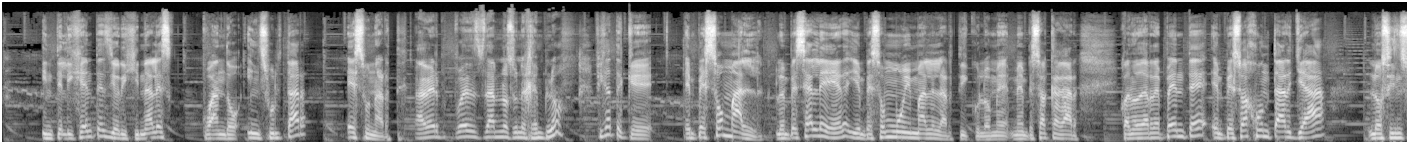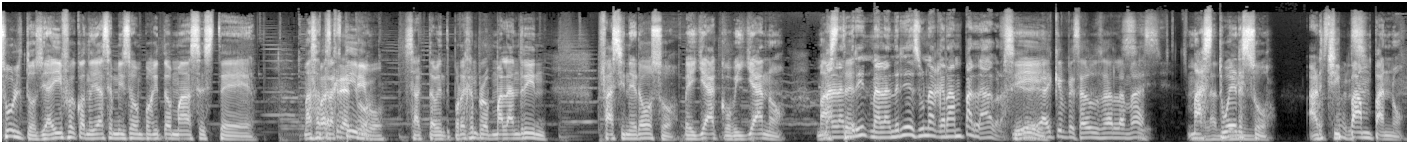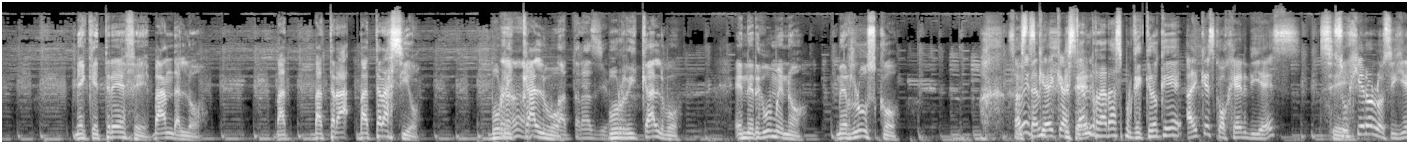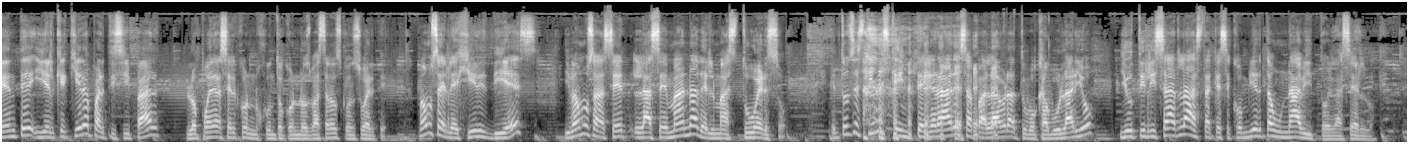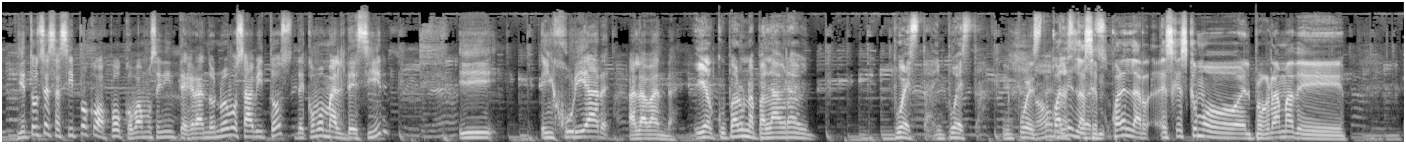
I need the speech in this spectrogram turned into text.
inteligentes y originales cuando insultar es un arte. A ver, ¿puedes darnos un ejemplo? Fíjate que empezó mal, lo empecé a leer y empezó muy mal el artículo, me, me empezó a cagar. Cuando de repente empezó a juntar ya los insultos y ahí fue cuando ya se me hizo un poquito más, este, más, Más atractivo. creativo. Exactamente. Por ejemplo, malandrín, fascineroso, bellaco, villano, Malandrín, malandrín es una gran palabra. Sí. Hay que empezar a usarla más. mastuerzo, archipámpano, mequetrefe, vándalo, bat- batra- batracio, burricalvo, Batracio. burricalvo, energúmeno, merlusco. ¿Sabes Están- qué hay que hacer? Están raras porque creo que Hay que escoger 10. Sí. Sugiero lo siguiente y el que quiera participar lo puede hacer con, junto con los bastardos con suerte. Vamos a elegir 10 y vamos a hacer la semana del mastuerzo. Entonces tienes que integrar esa palabra a tu vocabulario y utilizarla hasta que se convierta un hábito el hacerlo. Y entonces así poco a poco vamos a ir integrando nuevos hábitos de cómo maldecir y injuriar a la banda. Y ocupar una palabra puesta, impuesta. Impuesta. No, ¿Cuál es la cuál es la es que es como el programa de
